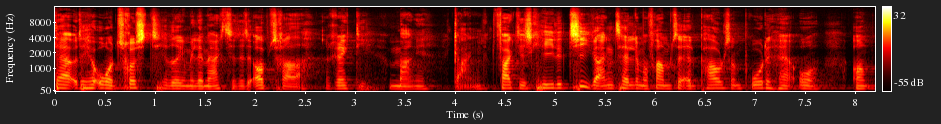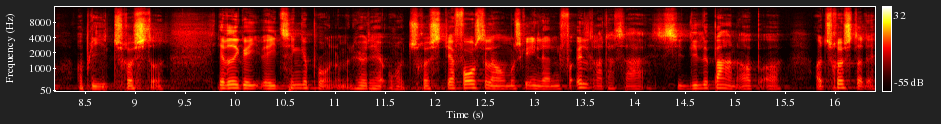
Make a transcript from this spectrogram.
der er det her ord trøst, jeg ved ikke, om I lader mærke til det, det optræder rigtig mange gange. Faktisk hele 10 gange talte jeg mig frem til, at Paulus bruger det her ord om at blive trøstet. Jeg ved ikke, hvad I, hvad I tænker på, når man hører det her ord trøst. Jeg forestiller mig måske en eller anden forældre, der tager sit lille barn op og, og trøster det.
